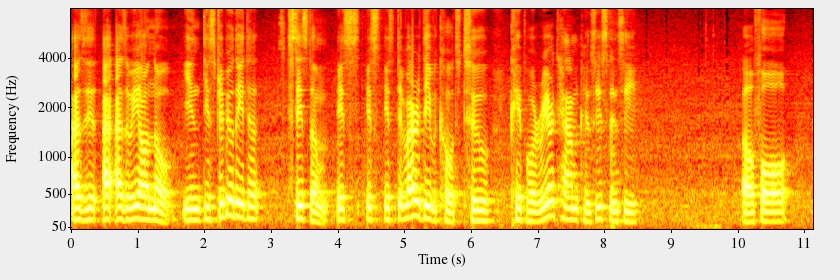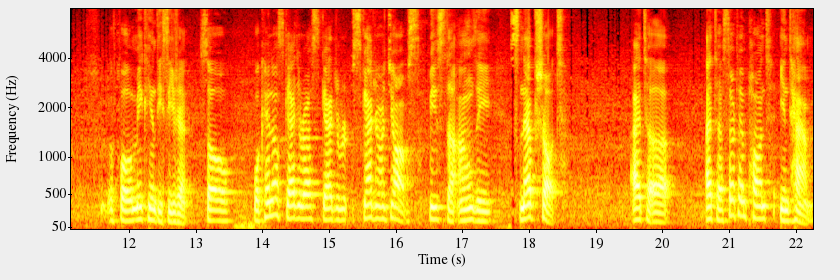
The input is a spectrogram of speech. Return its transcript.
as, as we all know, in distributed system, it's, it's, it's very difficult to keep a real-time consistency uh, for, for making decision. So Volcano scheduler schedule, schedule schedule jobs based on the snapshot at a, at a certain point in time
